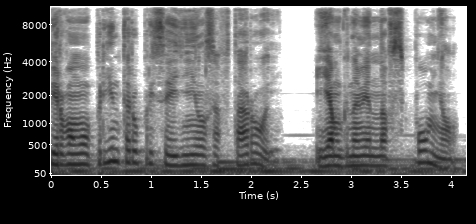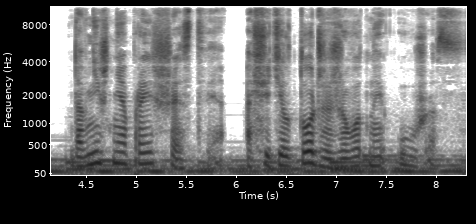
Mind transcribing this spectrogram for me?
Первому принтеру присоединился второй, и я мгновенно вспомнил давнишнее происшествие, ощутил тот же животный ужас.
